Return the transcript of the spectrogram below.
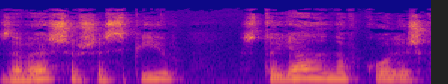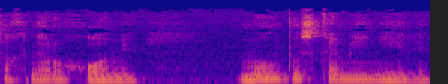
завершивши спів, стояли навколішках нерухомі, мов би скам'янілі,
